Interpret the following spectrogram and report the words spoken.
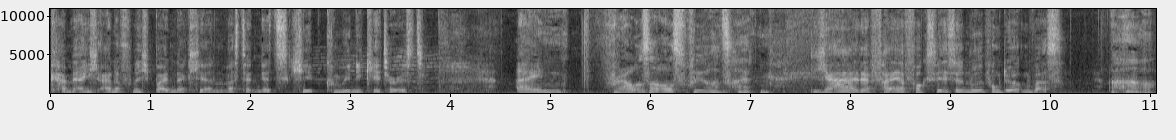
Kann mir eigentlich einer von euch beiden erklären, was der Netscape Communicator ist? Ein Browser aus früheren Zeiten. Ja, der Firefox Version 0. irgendwas. Ah.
